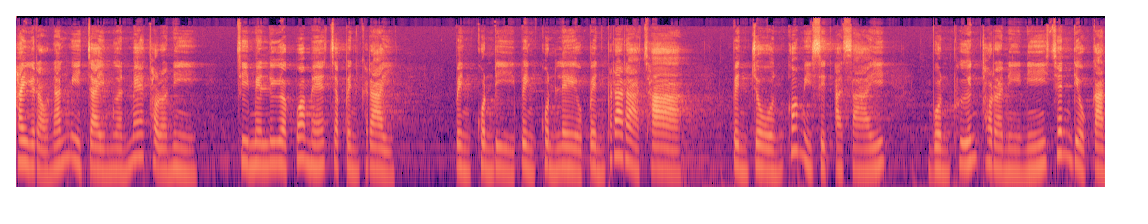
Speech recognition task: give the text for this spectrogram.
ให้เรานั้นมีใจเหมือนแม่ธรณี ที่ไม่เลือกว่าแม้จะเป็นใคร เป็นคนดีเป็นคนเลวเป็นพระราชา เป็นโจรก็มีสิทธิ์อาศัย บนพื้นธรณีนี้เช่นเดียวกัน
